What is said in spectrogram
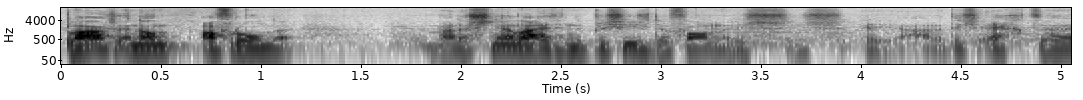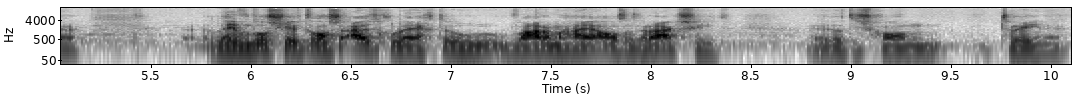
blazen en dan afronden. Maar de snelheid en de precisie daarvan is, is eh, ja, dat is echt... eh Lewandowski heeft wel eens uitgelegd hoe, waarom hij altijd raak ziet. Eh, dat is gewoon trainen.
